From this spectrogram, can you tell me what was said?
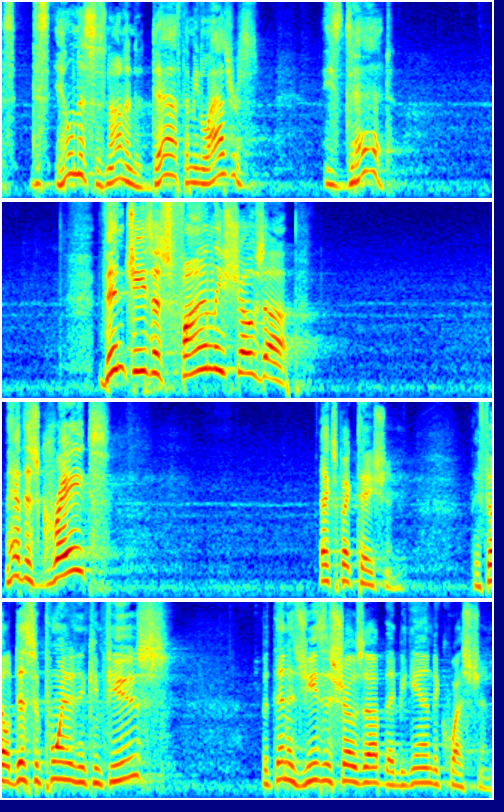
This, this illness is not unto death. I mean, Lazarus, he's dead. Then Jesus finally shows up. They had this great expectation. They felt disappointed and confused. But then as Jesus shows up, they began to question.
